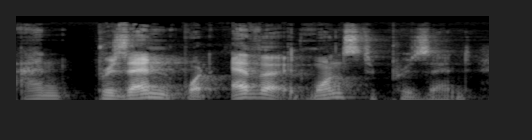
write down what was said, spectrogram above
and present whatever it wants to present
